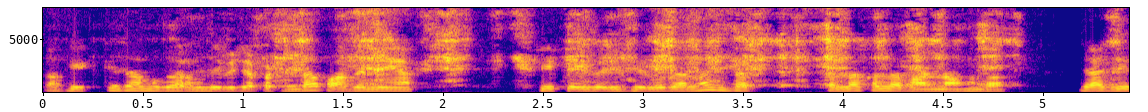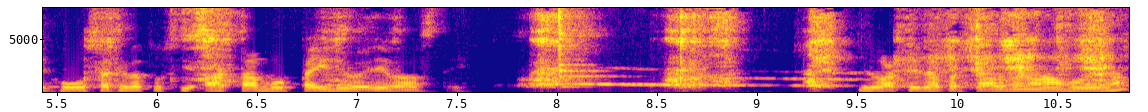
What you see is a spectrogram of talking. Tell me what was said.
ਤਾਂ ਕਿ ਇੱਕਦਮ ਗਰਮ ਦੇ ਵਿੱਚ ਆਪਾਂ ਠੰਡਾ ਪਾ ਦਿੰਦੇ ਆ। ਤੇ ਕਈ ਵਾਰੀ ਫਿਰ ਉਹਦਾ ਨਾ ਜਿੱਦਾਂ ਕੱਲਾ ਕੱਲਾ ਬਣਨਾ ਹੁੰਦਾ ਜਾਂ ਜੇ ਹੋ ਸਕੇ ਤਾਂ ਤੁਸੀਂ ਆਟਾ ਮੋਟਾ ਹੀ ਲਿਓ ਇਹਦੇ ਵਾਸਤੇ। ਜਦੋਂ ਆਟੇ ਦਾ ਪ੍ਰਸ਼ਾਦ ਬਣਾਉਣਾ ਹੋਵੇ ਨਾ।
